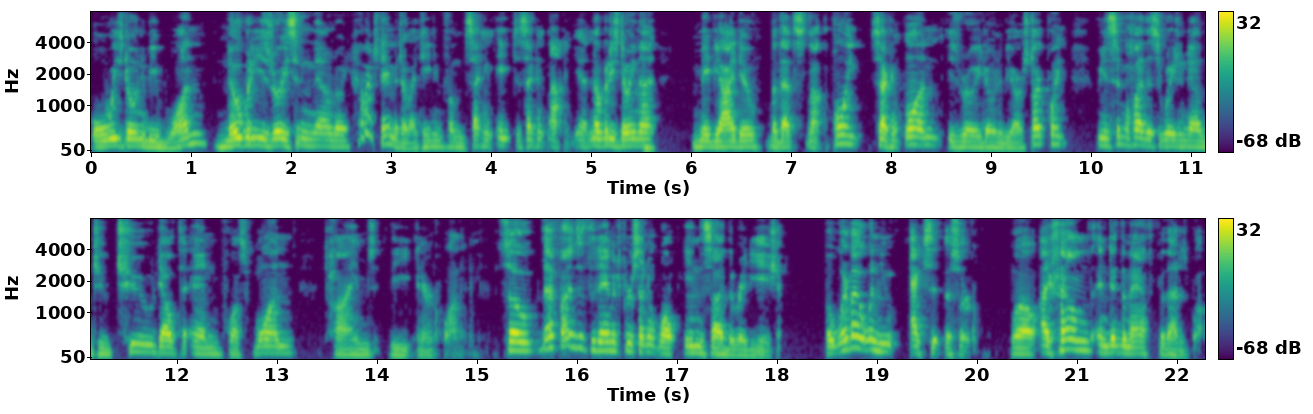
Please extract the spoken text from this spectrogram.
always going to be 1, nobody is really sitting down going, how much damage am I taking from second 8 to second 9? Yeah, nobody's doing that. Maybe I do, but that's not the point. Second 1 is really going to be our start point. We can simplify this equation down to 2 delta n plus 1 times the inner quantity. So that finds us the damage per second while inside the radiation. But what about when you exit the circle? Well, I found and did the math for that as well.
